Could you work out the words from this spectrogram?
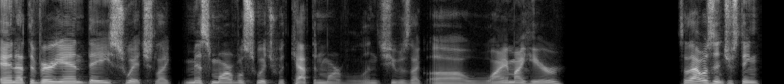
And at the very end they switched like Miss Marvel switched with Captain Marvel and she was like, "Uh, why am I here?" So that was interesting.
